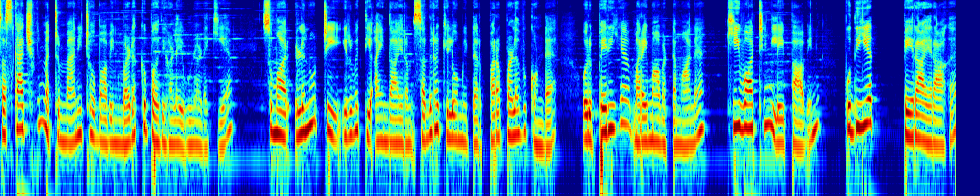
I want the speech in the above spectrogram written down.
சஸ்காச்சுவன் மற்றும் மானிட்டோபாவின் வடக்கு பகுதிகளை உள்ளடக்கிய சுமார் எழுநூற்றி இருபத்தி ஐந்தாயிரம் சதுர கிலோமீட்டர் பரப்பளவு கொண்ட ஒரு பெரிய மறைமாவட்டமான கீவாட்டின் லேப்பாவின் புதிய பேராயராக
